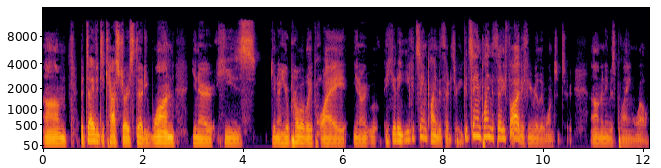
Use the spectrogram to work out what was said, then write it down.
Um, but David DeCastro is 31 you know, he's you know, he'll probably play, you know, he could you could see him playing to 33. You could see him playing to 35 if he really wanted to. Um, and he was playing well.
